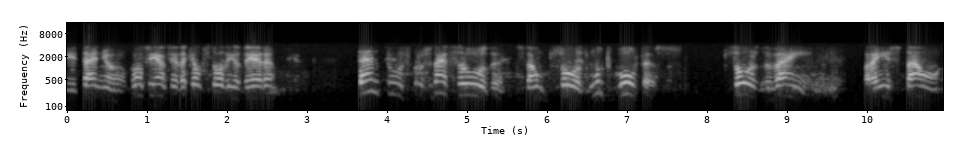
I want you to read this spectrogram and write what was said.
e tenho consciência daquilo que estou a dizer, tanto os profissionais de saúde, que são pessoas muito cultas, pessoas de bem, para isso estão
